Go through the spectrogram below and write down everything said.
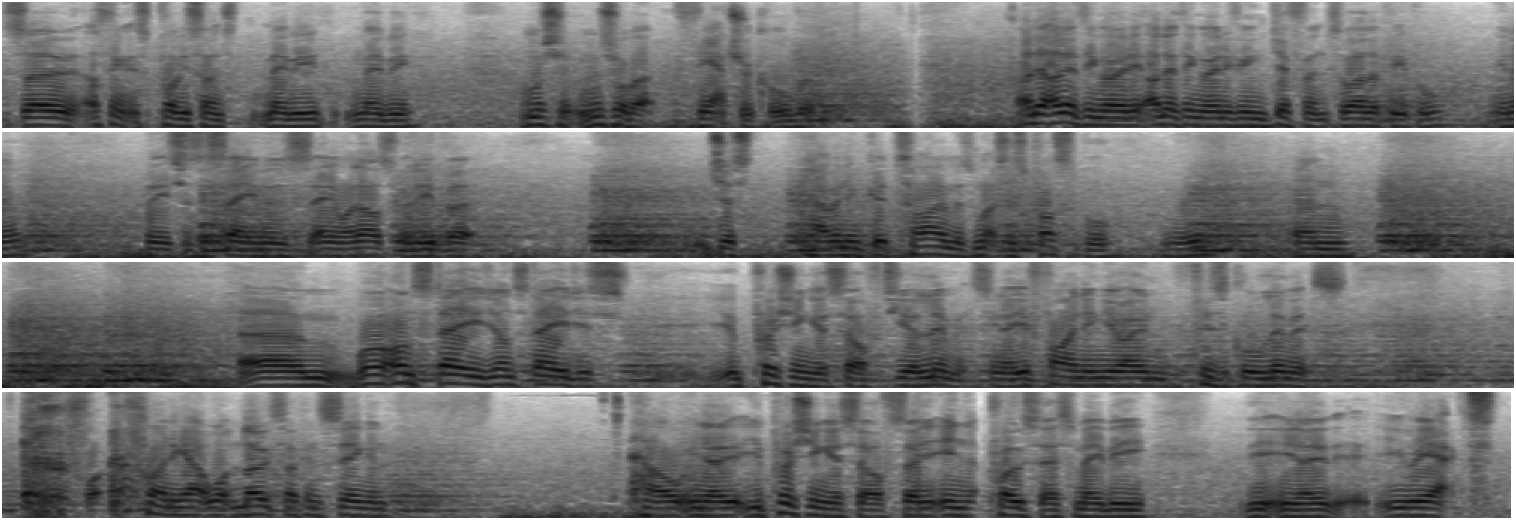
So I think it's probably something maybe maybe I'm not sure, I'm not sure about theatrical, but I don't, I don't think I don't think we're anything different to other people, you know. I think it's just the same as anyone else really, but just having a good time as much as possible, really, and. Um, well, on stage, on stage, it's, you're pushing yourself to your limits. You know, you're finding your own physical limits, finding out what notes I can sing, and how you know you're pushing yourself. So in that process, maybe you, you know you react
